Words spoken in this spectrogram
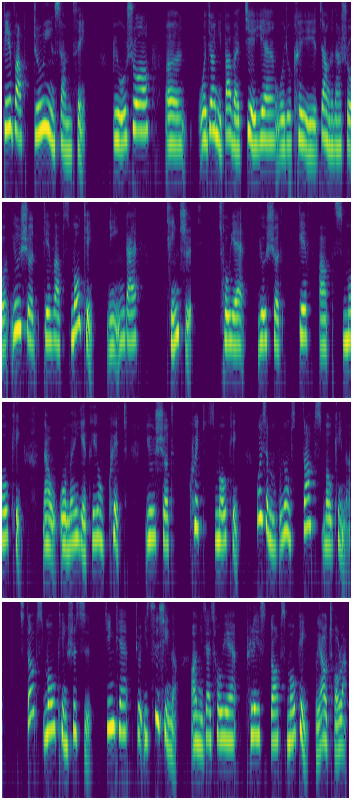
give up doing something。比如说，嗯，我叫你爸爸戒烟，我就可以这样跟他说：You should give up smoking。你应该停止抽烟。You should give up smoking。那我们也可以用 quit。You should quit smoking。为什么不用 stop smoking 呢？Stop smoking 是指今天就一次性的啊，你在抽烟，Please stop smoking，不要抽了。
